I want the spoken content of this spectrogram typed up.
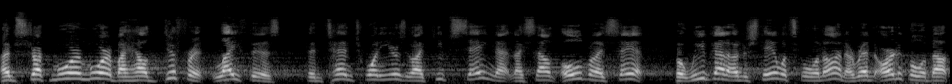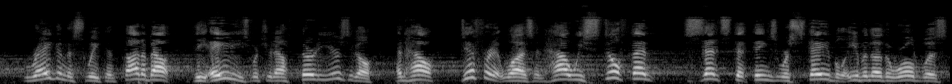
I'm struck more and more by how different life is than 10, 20 years ago. I keep saying that and I sound old when I say it, but we've got to understand what's going on. I read an article about Reagan this week and thought about the 80s, which are now 30 years ago, and how different it was and how we still felt, sensed that things were stable even though the world was,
